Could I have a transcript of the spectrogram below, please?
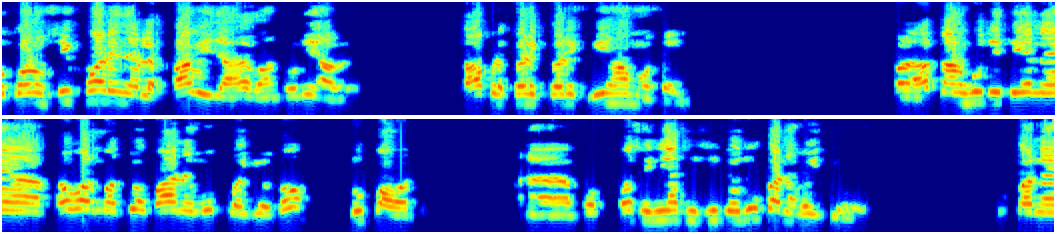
થોડું ઘણું શીખવાડીને એટલે ફાવી જાય વાંધો નહીં આવે. આપણે કડીક કડીક વિહામો થાય. પણ અટાણ સુધી એને એને સવારમાં જો બાને મૂકવા ગયો તો રૂપાવટ અને પછી ત્યાંથી સીધો દુકાને વહી ગયો. દુકાને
